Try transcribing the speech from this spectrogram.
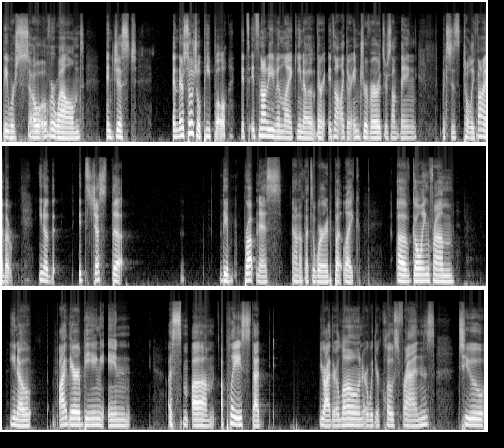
they were so overwhelmed and just and they're social people. It's it's not even like, you know, they're it's not like they're introverts or something which is totally fine. But you know, the, it's just the the abruptness. I don't know if that's a word, but like of going from, you know, either being in a um a place that you're either alone or with your close friends to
